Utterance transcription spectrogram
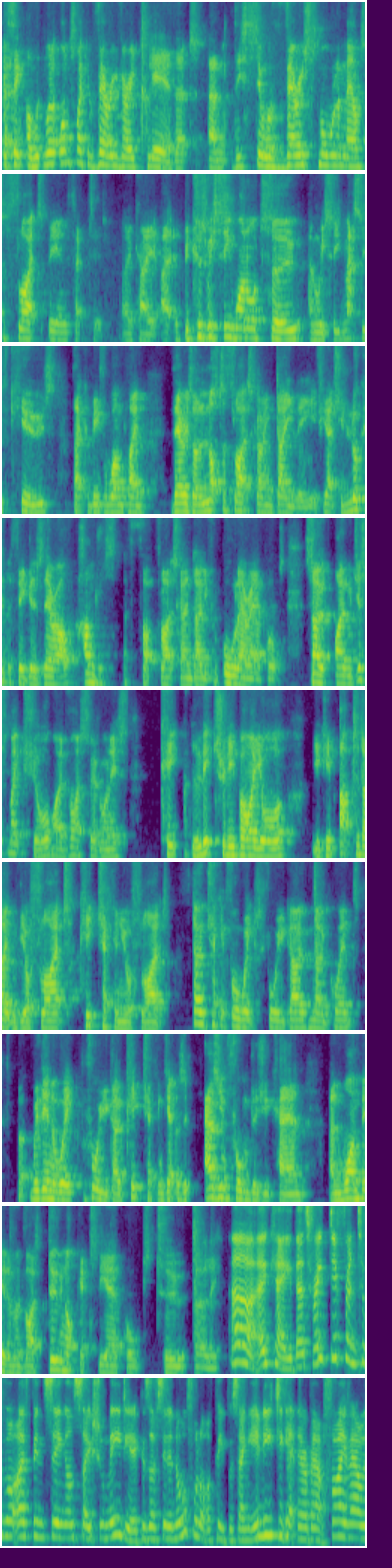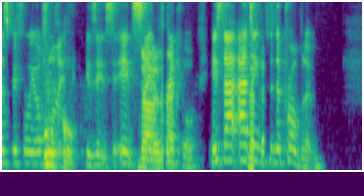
I think I would want to make it very, very clear that um, there's still a very small amount of flights being affected. Okay, I, because we see one or two and we see massive queues, that could be for one plane there is a lot of flights going daily. If you actually look at the figures, there are hundreds of flights going daily from all our airports. So I would just make sure, my advice to everyone is keep literally by your, you keep up to date with your flight, keep checking your flight. Don't check it four weeks before you go, no point. But within a week before you go, keep checking, get as, as informed as you can and one bit of advice do not get to the airport too early. Ah, okay. That's very different to what I've been seeing on social media because I've seen an awful lot of people saying you need to get there about five hours before your flight because it's it's so no, no. Is that adding no. to the problem?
